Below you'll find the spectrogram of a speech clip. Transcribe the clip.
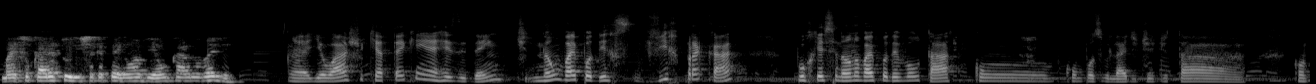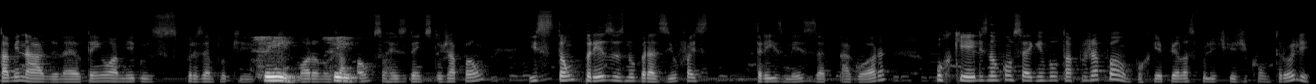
mas se o cara é turista quer pegar um avião, o cara não vai vir. É, e eu acho que até quem é residente não vai poder vir para cá, porque senão não vai poder voltar com, com possibilidade de estar tá contaminado, né? Eu tenho amigos, por exemplo, que, sim, que moram no sim. Japão, que são residentes do Japão, e estão presos no Brasil faz três meses agora, porque eles não conseguem voltar para o Japão, porque pelas políticas de controle,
